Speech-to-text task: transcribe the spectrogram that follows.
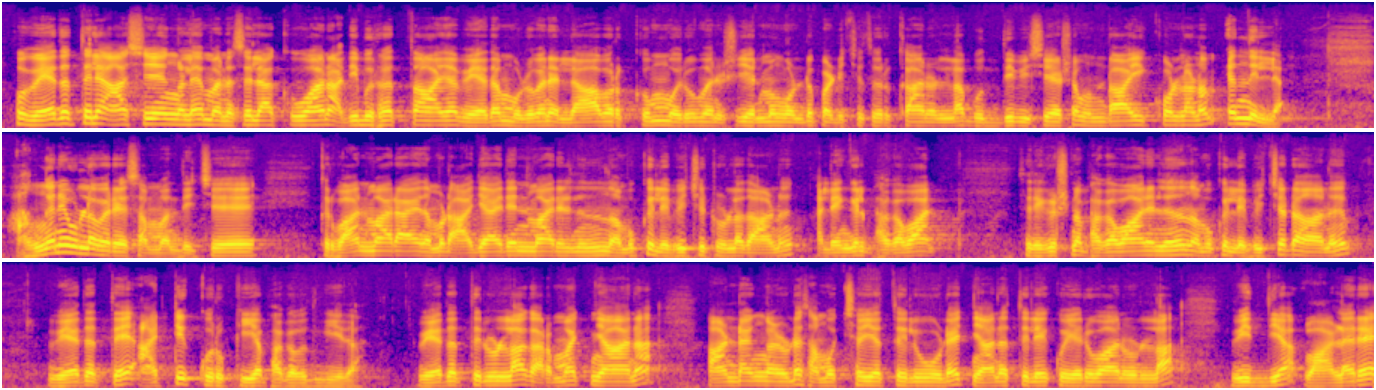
അപ്പോൾ വേദത്തിലെ ആശയങ്ങളെ മനസ്സിലാക്കുവാൻ അതിബൃഹത്തായ വേദം മുഴുവൻ എല്ലാവർക്കും ഒരു മനുഷ്യജന്മം കൊണ്ട് പഠിച്ചു തീർക്കാനുള്ള ബുദ്ധിവിശേഷം ഉണ്ടായിക്കൊള്ളണം എന്നില്ല. അങ്ങനെയുള്ളവരെ സംബന്ധിച്ച് കൃപാന്മാരായ നമ്മുടെ ആചാര്യന്മാരിൽ നിന്ന് നമുക്ക് ലഭിച്ചിട്ടുള്ളതാണ്. അല്ലെങ്കിൽ ഭഗവാൻ ശ്രീകൃഷ്ണ ഭഗവാനിൽ നിന്ന് നമുക്ക് ലഭിച്ചതാണ് വേദത്തെ ആറ്റിക്കുറുക്കിയ ഭഗവത്ഗീത. വേദത്തിലുള്ള കർമ്മജ്ഞാന കാണ്ഡങ്ങളുടെ സമുച്ചയത്തിലൂടെ ജ്ഞാനത്തിലേക്ക് ഉയരുവാനുള്ള വിദ്യ വളരെ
